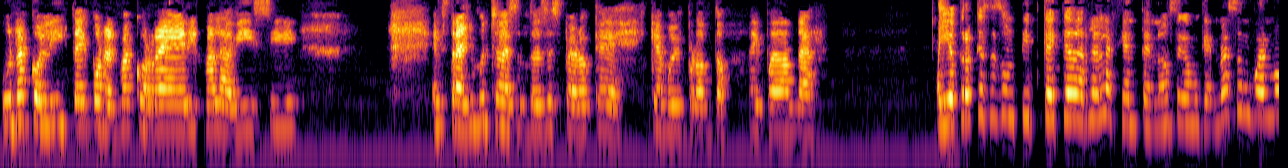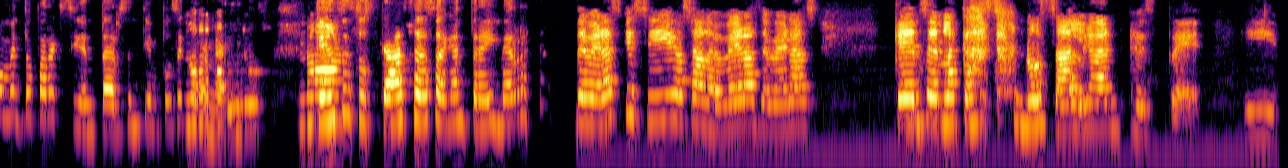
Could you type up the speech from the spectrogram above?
una colita y ponerme a correr, irme a la bici. Extraño mucho eso, entonces espero que, muy pronto ahí pueda andar. Y yo creo que ese es un tip que hay que darle a la gente, ¿no? O sea, como que no es un buen momento para accidentarse en tiempos de coronavirus. Quédense en sus casas, hagan trainer. De veras que sí, o sea, de veras, de veras, quédense en la casa, no salgan, este, y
